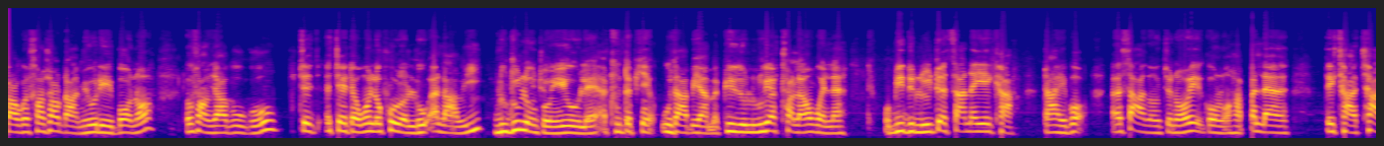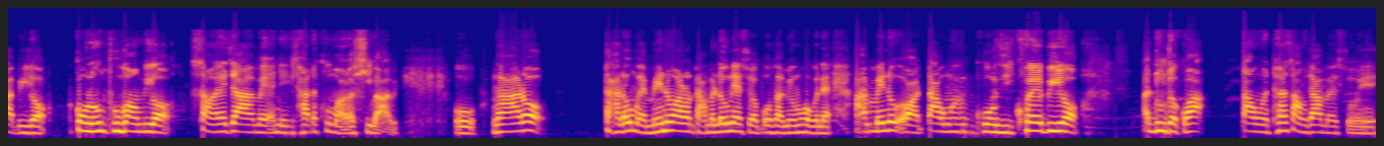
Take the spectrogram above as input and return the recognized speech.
ကာကွယ်ဆောင်ရှောက်တာမျိုးတွေပေါ့နော်လှုပ်ဆောင်ကြဖို့ကိုအကျေတဝင်းလုပ်ဖို့တော့လိုအပ်လာပြီလူထုလုံခြုံရေးကိုလည်းအထူးသဖြင့်ဦးစားပေးရမယ်ပြည်သူလူထုရဲ့ထွက်လန်းဝင်လန်းဟိုပြည်သူလူထုအတွက်စားနေရိတ်ခါဒါတွေပေါ့အစအဆုံးကျွန်တော်တို့အကုန်လုံးဟာပလန်တေချာချပြီးတော့အကုန်လုံးပူးပေါင်းပြီးတော့ဆောင်ရွက်ကြရမယ်အနေအထားတစ်ခုမှတော့ရှိပါပြီဟိုငါကတော့ ဒါလုံးမယ်မင်းတို့ကတော့ဒါမလုံးနဲ့ဆိုတော့ပုံစံမျိုးမဟုတ်ဘူးနဲ့အာမင်းတို့ဟိုတာဝန်ကိုစီခွဲပြီးတော့အတူတကွတာဝန်ထမ်းဆောင်ကြမယ်ဆိုရင်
